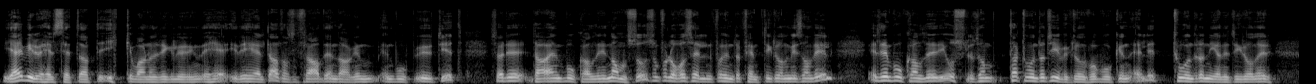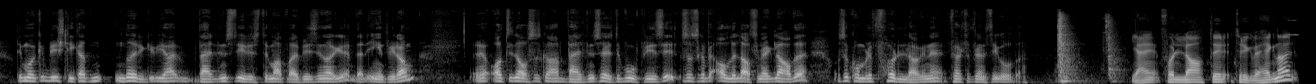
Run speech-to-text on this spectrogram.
Jeg ville jo helst sett at det ikke var noen regulering i det hele tatt. Altså Fra den dagen en bok blir utgitt, så er det da en bokhandler i Namso som får lov å selge den for 150 kroner hvis han vil, eller en bokhandler i Oslo som tar 220 kroner på boken, eller 299 kroner. Det må ikke bli slik at Norge, vi har verdens dyreste matvarepris i Norge, det er det ingen tvil om. Eh, og at vi nå også skal ha verdens høyeste bokpriser. Så skal vi alle late som vi er glade, og så kommer det forlagene først og fremst i gode. Jeg forlater Trygve Hegnar.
